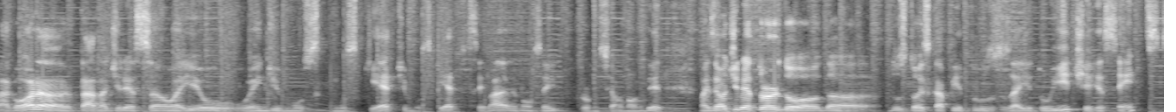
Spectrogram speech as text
agora tá na direção aí o, o Andy Mus, Muschietti, Muschietti, sei lá, eu não sei pronunciar o nome dele, mas é o diretor do, da, dos dois capítulos aí do It recentes.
